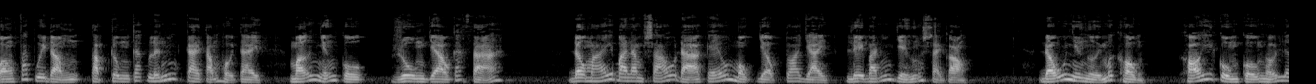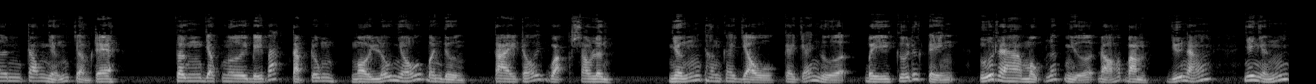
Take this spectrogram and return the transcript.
bọn Pháp quy động tập trung các lính cai tổng hội tề, mở những cuộc ruồng vào các xã. Đầu máy 356 đã kéo một dọc toa dài, lê bánh về hướng Sài Gòn. Đấu như người mất hồn, khói cuồn cuộn nổi lên trong những chòm tre. Từng dọc người bị bắt tập trung ngồi lố nhố bên đường, tay trói quặt sau lưng. Những thân cây dầu, cây trái ngựa bị cưa đứt tiện, ứa ra một lớp nhựa đỏ bầm dưới nắng như những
